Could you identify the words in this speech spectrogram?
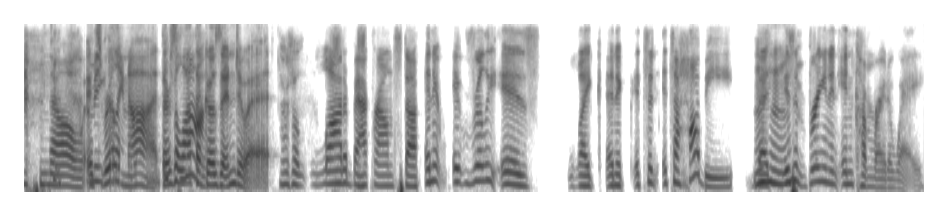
no, it's mean, really not. There's a lot not. that goes into it. there's a lot of background stuff and it, it really is like an it- it's an it's a hobby that Mhm. not bringing an income right away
